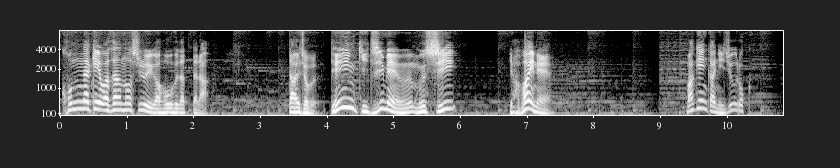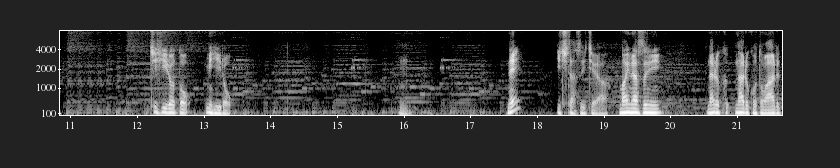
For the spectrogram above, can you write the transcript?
こんだけ技の種類が豊富だったら大丈夫。電気地面虫？やばいね。魔剣下に16千尋とみひろうん。ね？1たす1がマイナスになるなることがある。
